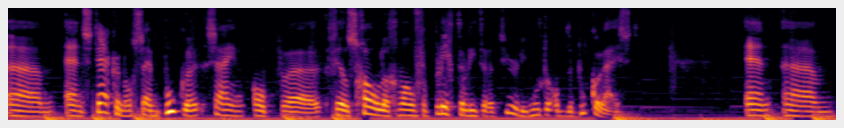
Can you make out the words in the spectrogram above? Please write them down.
Um, en sterker nog, zijn boeken zijn op uh, veel scholen gewoon verplichte literatuur. Die moeten op de boekenlijst. En um,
